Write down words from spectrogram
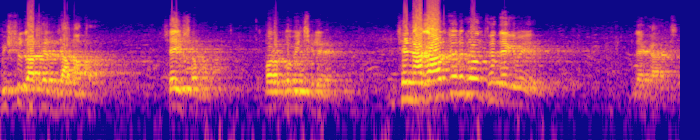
বিষ্ণুদাসের জামাতা। সেই সময় বড় কবি ছিলেন। সে নাগার্জুন গ্রন্থে দেখবে লেখা আছে।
